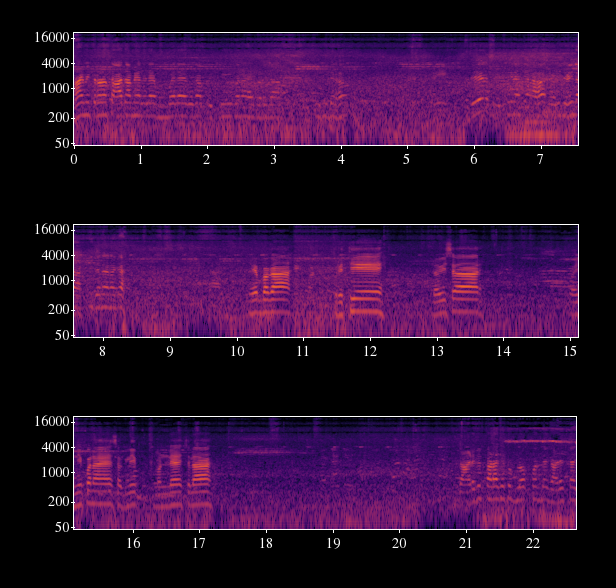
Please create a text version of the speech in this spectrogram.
हाय मित्रांनो तर आज आम्ही आलेलो आहे मुंबईला. आहे बघा पृथ्वी पण आहे थोडीला पृथ्वी तिथे हा. म्हणजे हा थोडी थोडी लागती जण का? हे बघा प्रीती रवी सर वहिनी पण आहे सगळी म्हणले चला. गाडीतच काढायचे तो ब्लॉक पण ते गाडीत काय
